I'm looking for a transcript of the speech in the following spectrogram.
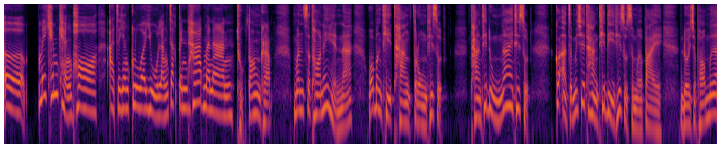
เอ่อ ไม่เข้มแข็งพอ อาจจะยังกลัวอยู่หลังจากเป็นทาสมานาน ถูกต้องครับ มันสะท้อนให้เห็นนะ ว่าบางทีทางตรงที่สุด ทางที่ดูง่ายที่สุด ก็อาจจะไม่ใช่ทางที่ดีที่สุดเสมอไป โดยเฉพาะเมื่อ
